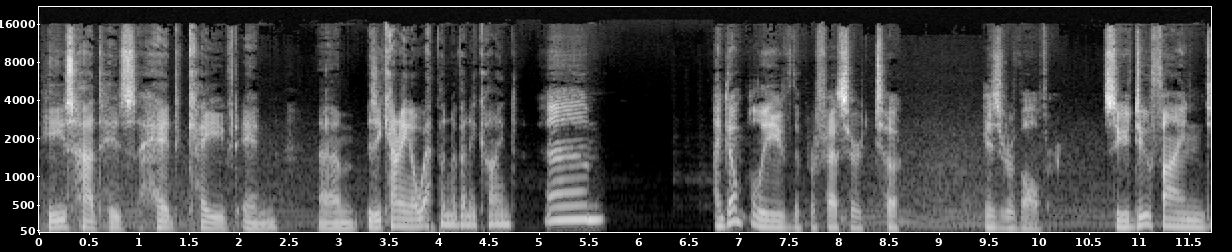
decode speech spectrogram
He's had his head caved in. Um, is he carrying a weapon of any kind? Um, I don't believe the professor took his revolver. So you do find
